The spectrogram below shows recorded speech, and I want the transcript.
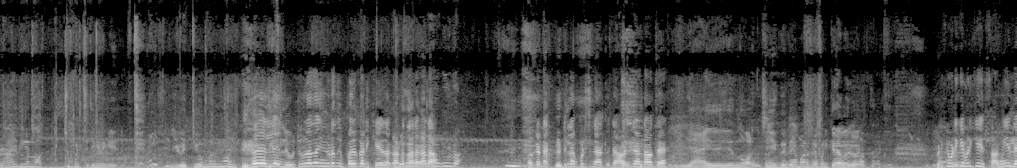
ഞാൻ ഇതിങ്ങനെ ഒച്ച പിടിച്ചിട്ട് ഇങ്ങനെ കേട്ടു യൂട്യൂബർ ഇതല്ലേ യൂട്യൂബിൽ ഇങ്ങോട്ട് ഇപ്പൊ കടിക്കുക കണ്ട? സാധനം കണ്ട? നോക്കട്ടെ കിട്ടില്ല പിടിച്ചിട്ട് രാവിലെ രണ്ടാമത്തെ. ഞാൻ പിടിക്കാൻ പരിപാടി. പിടിക്ക് പിടിക്ക് പിടിക്ക്. സമയമില്ല.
